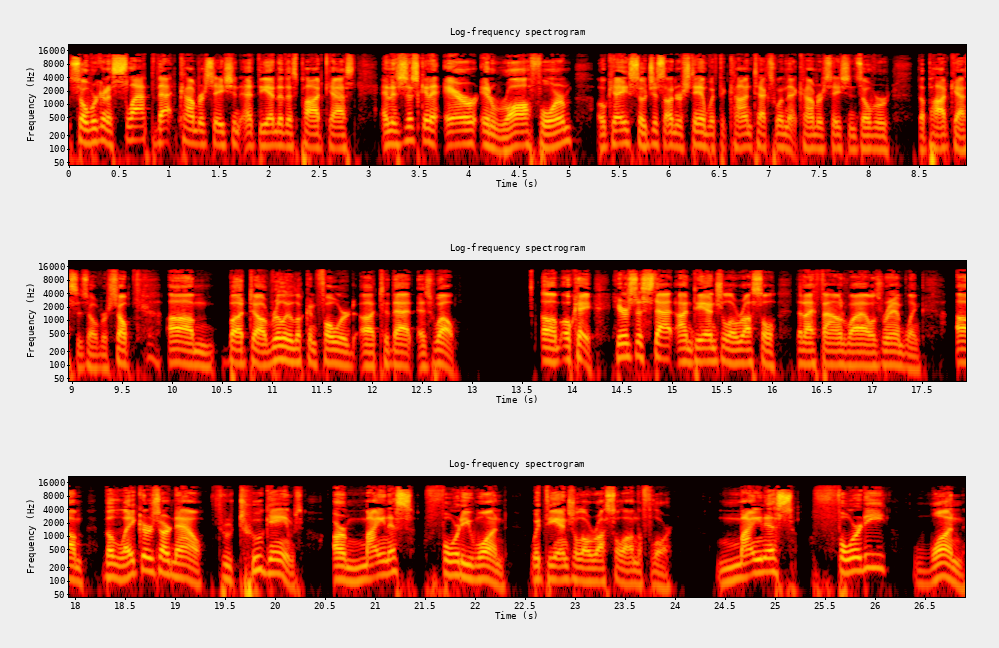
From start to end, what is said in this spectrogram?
so we're going to slap that conversation at the end of this podcast, and it's just going to air in raw form. Okay, so just understand with the context when that conversation's over, the podcast is over. So, um, but uh, really looking forward uh, to that as well. Um, okay, here's a stat on D'Angelo Russell that I found while I was rambling. Um, the Lakers are now through two games are minus 41 with D'Angelo Russell on the floor, minus 41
